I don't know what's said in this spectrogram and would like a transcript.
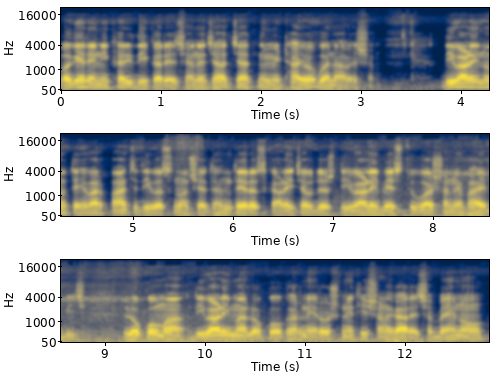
વગેરેની ખરીદી કરે છે અને જાત જાતની મીઠાઈઓ બનાવે છે. દિવાળીનો તહેવાર પાંચ દિવસનો છે. ધનતેરસ, કાળી ચૌદશ, દિવાળી બેસતું વર્ષ અને ભાઈબીજ. લોકોમાં, દિવાળીમાં લોકો ઘરને રોશનીથી શણગારે છે. બહેનો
